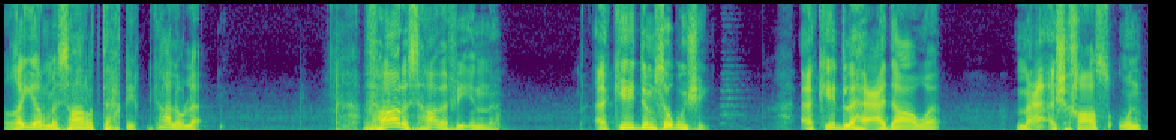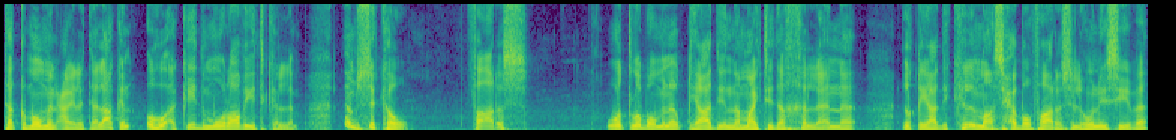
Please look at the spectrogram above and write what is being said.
غير مسار التحقيق. قالوا لا فارس هذا في إنه أكيد مسوي شيء. أكيد له عداوة مع أشخاص وانتقموا من عائلته لكن هو أكيد مو راضي يتكلم. امسكوا فارس وطلبوا من القيادي إنه ما يتدخل لأن القيادي كل ما سحبوا فارس اللي هو نسيبه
